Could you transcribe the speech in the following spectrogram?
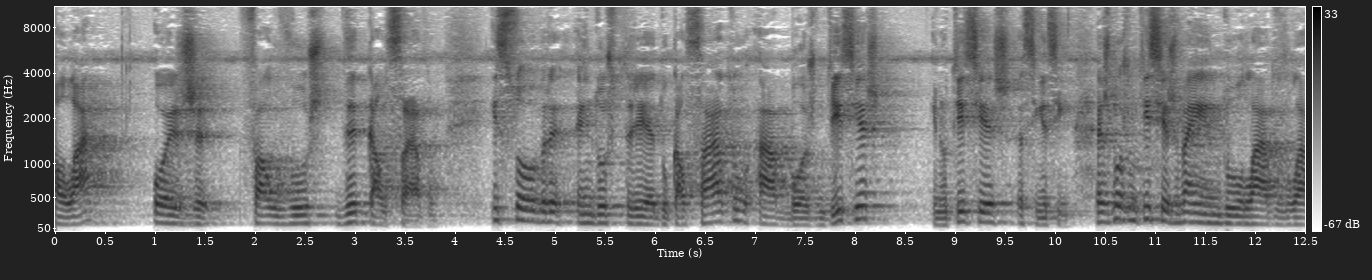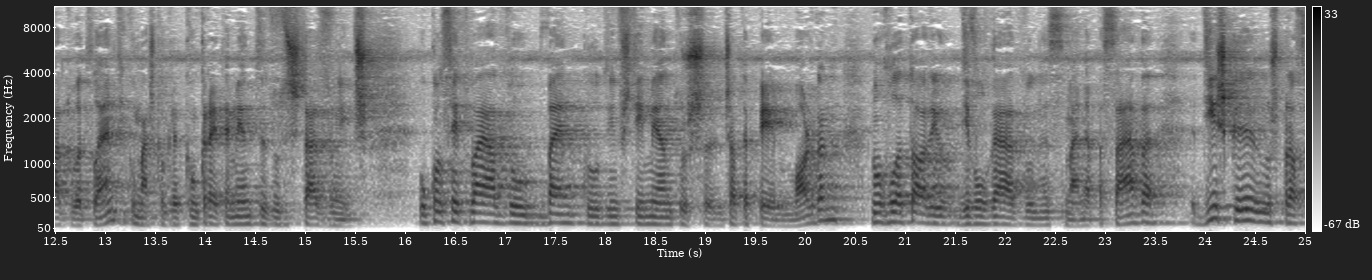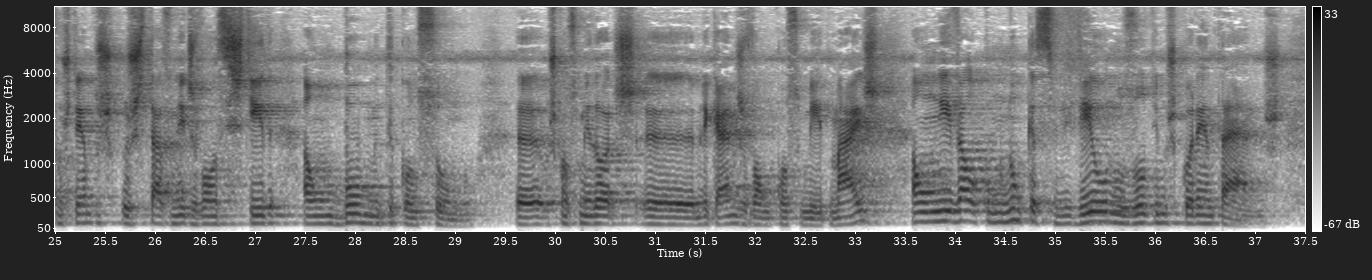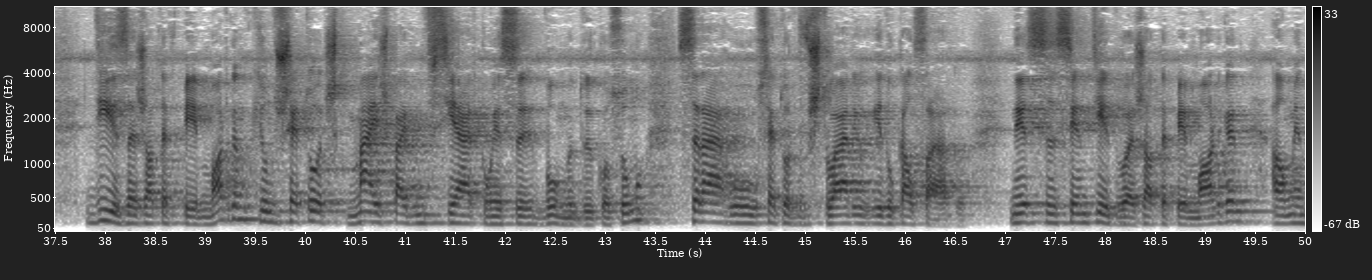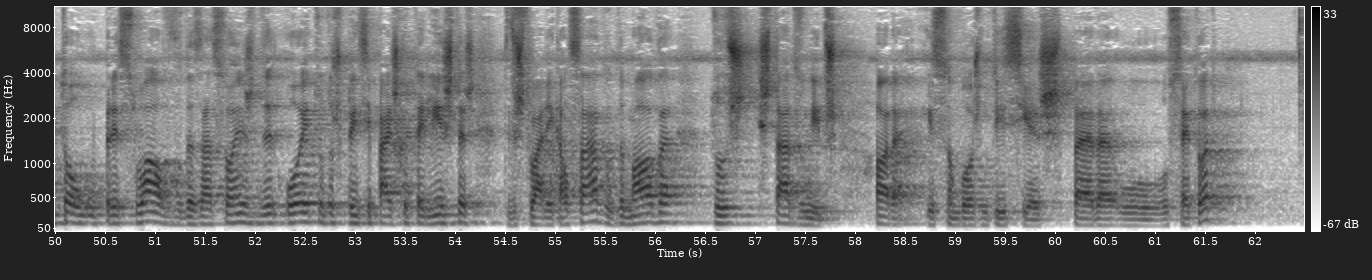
Olá, hoje falo-vos de calçado. E sobre a indústria do calçado, há boas notícias e notícias assim assim. As boas notícias vêm do lado do lado do Atlântico, mais concretamente dos Estados Unidos. O conceituado Banco de Investimentos JP Morgan, num relatório divulgado na semana passada, diz que nos próximos tempos os Estados Unidos vão assistir a um boom de consumo. Eh, os consumidores eh, americanos vão consumir mais a um nível como nunca se viu nos últimos 40 anos. Diz a JP Morgan que um dos setores que mais vai beneficiar com esse boom de consumo será o setor de vestuário e do calçado. Nesse sentido, a JP Morgan aumentou o preço-alvo das ações de oito dos principais retailistas de vestuário e calçado de moda dos Estados Unidos. Ora, isso são boas notícias para o, o setor,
